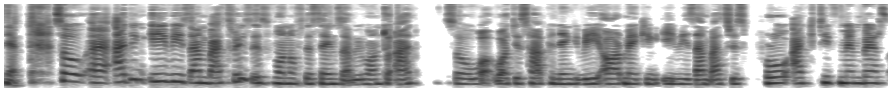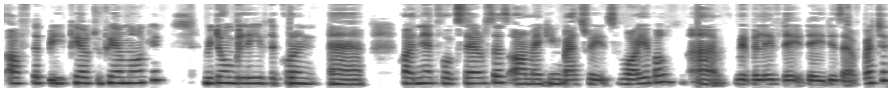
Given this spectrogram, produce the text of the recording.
Yeah. So uh, adding EVs and batteries is one of the things that we want to add. So what, what is happening? We are making EVs and batteries proactive members of the peer-to-peer market. We don't believe the current uh, network services are making batteries viable. Uh, we believe they, they deserve better.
